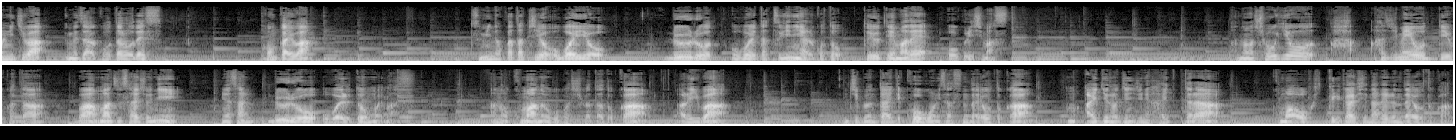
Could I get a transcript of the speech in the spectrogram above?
んにちは、梅沢幸太郎です。今回は、罪の形を覚えよう、ルールを覚えた次にやることというテーマでお送りします。あの、将棋を始めようっていう方は、まず最初に皆さんルールを覚えると思います。あの、駒の動かし方とか、あるいは、自分と相手交互に指すんだよとか、相手の陣地に入ったら、駒をひっくり返してなれるんだよとか、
